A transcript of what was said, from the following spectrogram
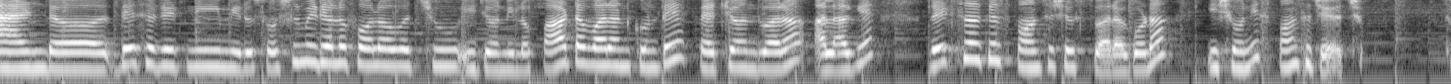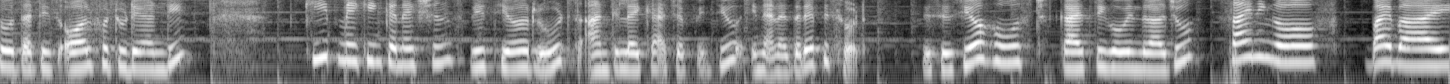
అండ్ దేశ్ ఎడిట్ని మీరు సోషల్ మీడియాలో ఫాలో అవ్వచ్చు. ఈ జర్నీలో పార్ట్ అవ్వాలనుకుంటే పెట్రాన్ ద్వారా అలాగే రెడ్ సర్కిల్ స్పాన్సర్షిప్స్ ద్వారా కూడా ఈ షోని స్పాన్సర్ చేయొచ్చు. So that is all for today అండి keep making connections with your roots until I catch up with you in another episode this is your host Gayathri Govindaraju signing off bye bye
